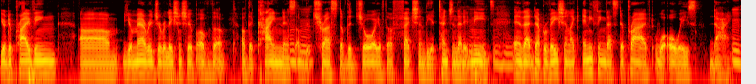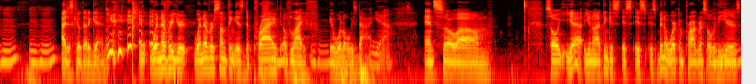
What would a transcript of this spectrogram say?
you're depriving um, your marriage, your relationship of the of the kindness, of the mm-hmm. trust, of the joy, of the affection, the attention that it mm-hmm. needs, mm-hmm. and that deprivation, like anything that's deprived, will always die. I just killed that again. whenever you're, whenever something is deprived of life, it will always die. Yeah. and so um so yeah you know i think it's it's it's, it's been a work in progress over the years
